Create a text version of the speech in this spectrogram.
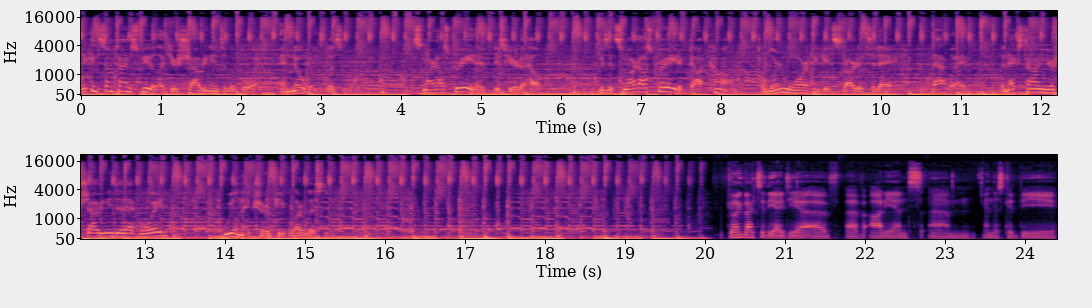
it can sometimes feel like you're shouting into the void and nobody's listening. Smart House Creative is here to help. Visit smarthousecreative.com to learn more and get started today. That way, the next time you're shouting into that void, we'll make sure people are listening. Going back to the idea of, of audience, um, and this could be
